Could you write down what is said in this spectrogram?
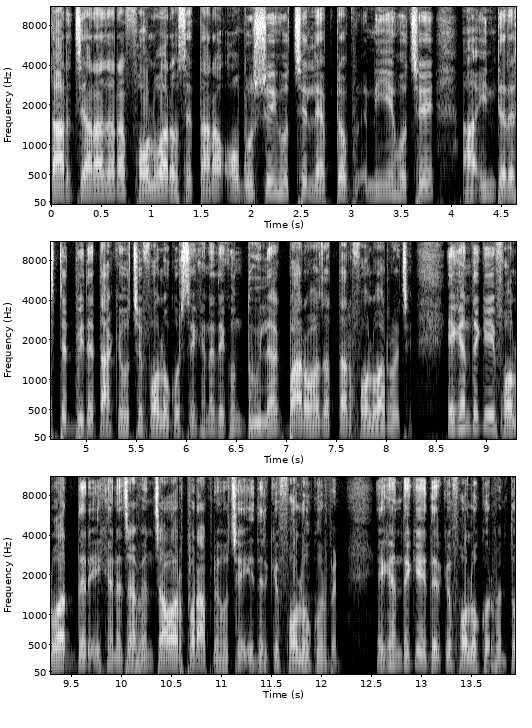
তার যারা যারা ফলোয়ার আছে, তারা অবশ্যই হচ্ছে ল্যাপটপ নিয়ে হচ্ছে ইন্টারেস্টেড বিদে তাকে হচ্ছে ফলো করছে। এখানে দেখুন দুই লাখ বারো হাজার তার ফলোয়ার রয়েছে। এখান থেকে এই ফলোয়ারদের এখানে যাবেন, যাওয়ার পর আপনি হচ্ছে এদেরকে ফলো করবেন। এখান থেকে এদেরকে ফলো করবেন। তো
